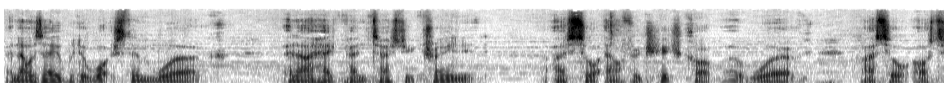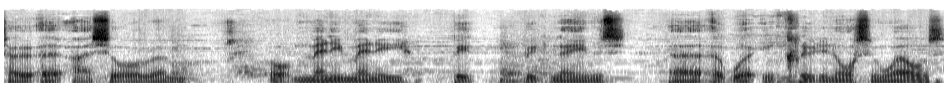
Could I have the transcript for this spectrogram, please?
and I was able to watch them work, and I had fantastic training. I saw Alfred Hitchcock at work. I saw Otto. Uh, I saw um, oh, many, many big, big names uh, at work, including Orson Welles,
